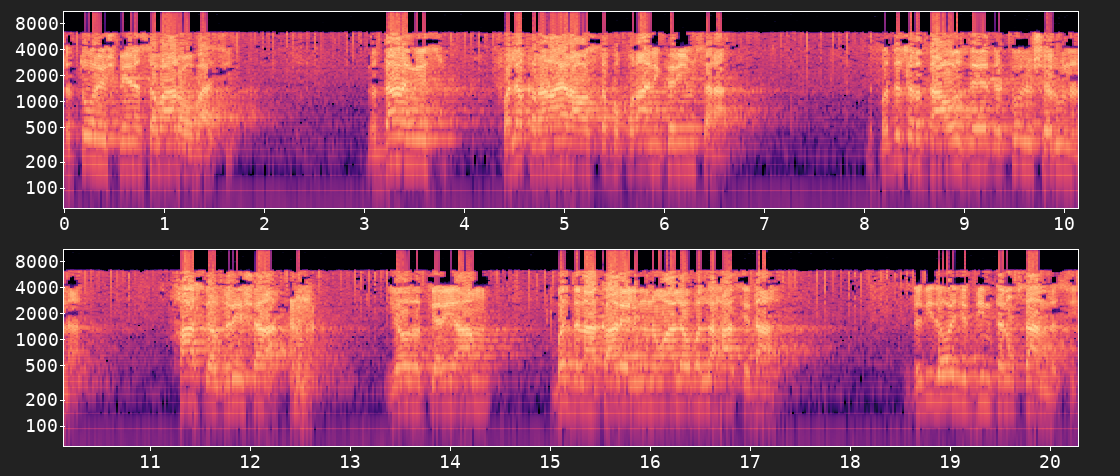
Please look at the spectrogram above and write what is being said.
د تورې شپې نه سوار رو باسي نو دانګې فلق رڼا راوسته په قران کریم سره د پد سره تعوذ ده د ټولو شرونو نه خاص کر درې شرع یو د تیریام بل د ناکار علمونو والو بل حاسدان د دې د وجه دین ته نقصان رسی۔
